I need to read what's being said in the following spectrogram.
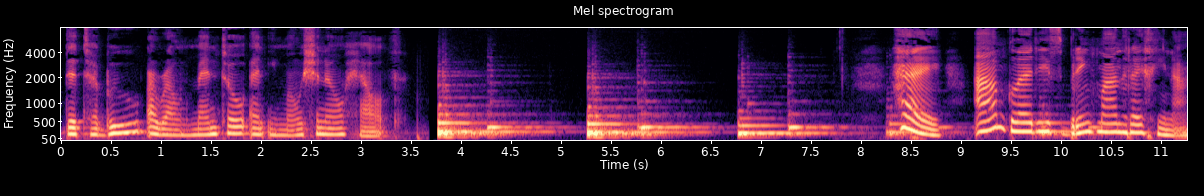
The Taboo Around Mental and Emotional Health. Hey, I'm Gladys Brinkman Regina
